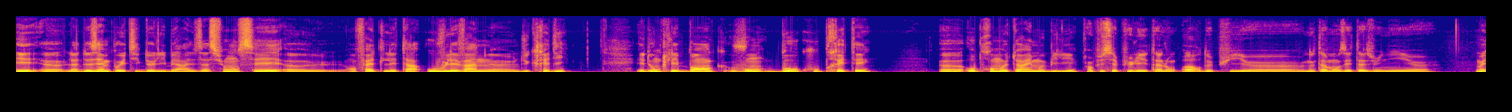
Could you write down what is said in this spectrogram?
Et la deuxième politique de libéralisation, c'est en fait l'État ouvre les vannes du crédit et donc les banques vont beaucoup prêter aux promoteurs immobiliers. En plus, il n'y a plus les talons or depuis, notamment aux États-Unis. Oui.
